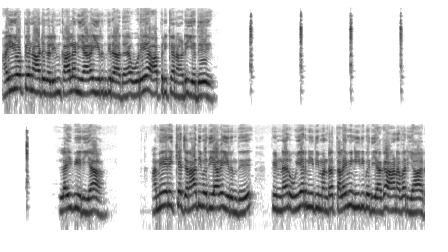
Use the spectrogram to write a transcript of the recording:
ஐரோப்பிய நாடுகளின் காலனியாக இருந்திராத ஒரே ஆப்பிரிக்க நாடு எது? லைபீரியா. அமெரிக்க ஜனாதிபதியாக இருந்து பின்னர் உயர் நீதிமன்ற தலைமை நீதிபதியாக ஆனவர் யார்?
